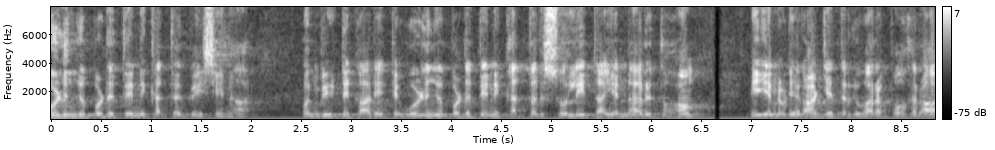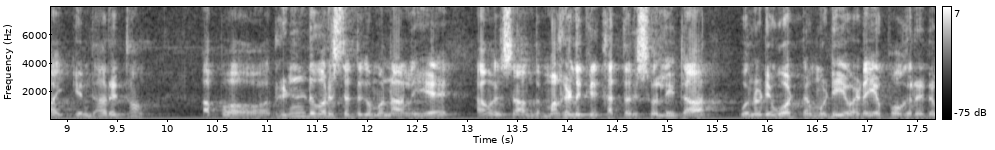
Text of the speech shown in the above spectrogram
ஒழுங்குபடுத்தின்னு கத்தர் பேசினார். உன் வீட்டு காரியத்தை ஒழுங்குபடுத்தின்னு கத்தர் சொல்லித்தா என்ன அர்த்தம். நீ என்னுடைய ராஜ்யத்திற்கு வரப்போகிறாய் என்று அர்த்தம். அப்போ ரெண்டு வருஷத்துக்கு முன்னாலேயே அவன் அந்த மகளுக்கு கத்தர் சொல்லிட்டார் உன்னுடைய ஓட்ட முடிய அடைய போகிற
